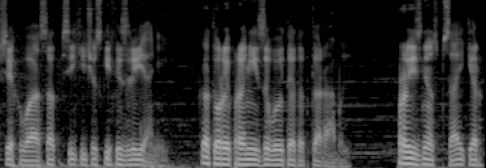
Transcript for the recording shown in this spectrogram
всех вас от психических излияний которые пронизывают этот корабль», — произнес Псайкер,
